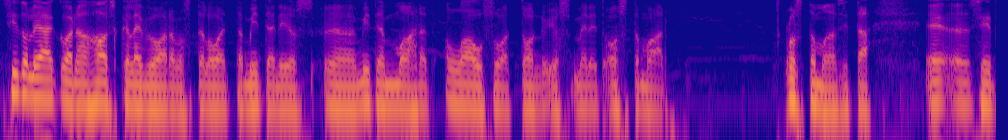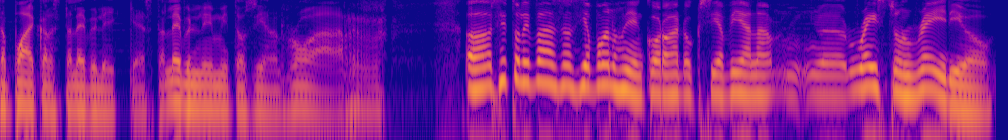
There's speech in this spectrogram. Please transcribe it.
Siitä oli aikoinaan hauska levyarvostelu, että miten, jos, äh, miten mahdat lausua ton, jos menit ostamaan ostamaan sitä, siitä paikallista levyliikkeestä. Levyn nimi tosiaan Roar. Sitten oli vähän sellaisia vanhojen korahduksia vielä. Raiston Radio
